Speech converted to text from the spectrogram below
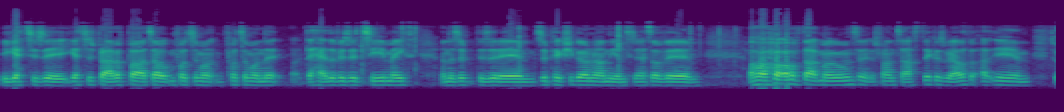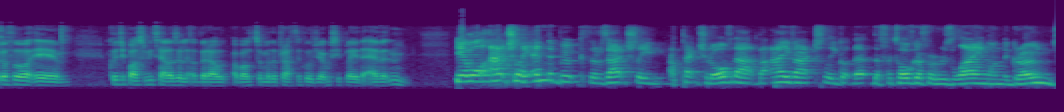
he gets his uh, he gets his private part out and puts him on puts him on the the head of his teammate. And there's a there's a um, there's a picture going around the internet of um of that moment, and it was fantastic as well. Um, so I thought, um, could you possibly tell us a little bit about some of the practical jokes he played at Everton? Yeah, well, actually, in the book, there's actually a picture of that, but I've actually got the, the photographer who's lying on the ground,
